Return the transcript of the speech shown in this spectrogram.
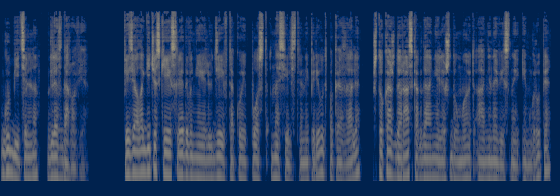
губительно для здоровья. Физиологические исследования людей в такой постнасильственный период показали, что каждый раз, когда они лишь думают о ненавистной им группе,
